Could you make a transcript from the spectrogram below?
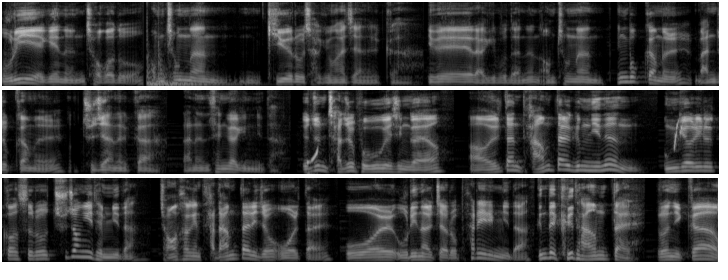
우리에게는 적어도 엄청난 기회로 작용하지 않을까. 기회라기보다는 엄청난 행복감을 만족감을 주지 않을까라는 생각입니다. 요즘 자주 보고 계신가요? 어, 일단 다음 달 금리는 동결일 것으로 추정이 됩니다. 정확하게는 다 다음 달이죠. 5월 달. 5월 우리 날짜로 8일입니다. 근데 그 다음 달 그러니까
